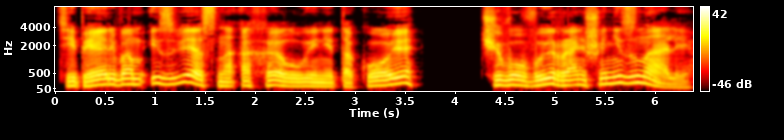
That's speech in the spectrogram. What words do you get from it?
теперь вам известно о Хэллоуине такое, чего вы раньше не знали.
